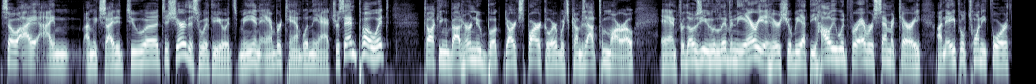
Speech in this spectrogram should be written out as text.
So I, I'm I'm excited to uh, to share this with you. It's me and Amber Tamblyn, the actress and poet, talking about her new book, Dark Sparkler, which comes out tomorrow. And for those of you who live in the area here, she'll be at the Hollywood Forever Cemetery on April 24th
